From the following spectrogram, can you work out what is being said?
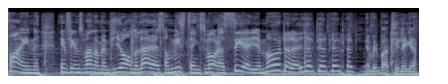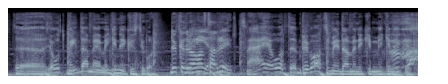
fine. Det är en film som handlar om en pianolärare som misstänks vara seriemördare. Hjälp, hjälp, hjälp. hjälp. Jag vill bara tillägga att eh, jag åt middag med Micke Nyqvist igår. Dukade du av hans tallrik? Nej, jag åt en privat middag med Micke, Micke Nyqvist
